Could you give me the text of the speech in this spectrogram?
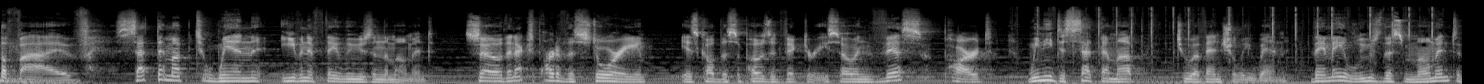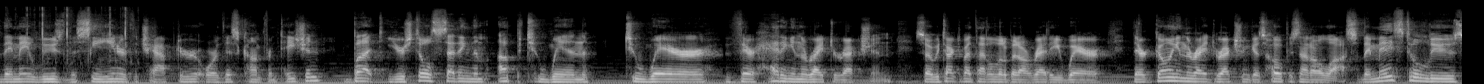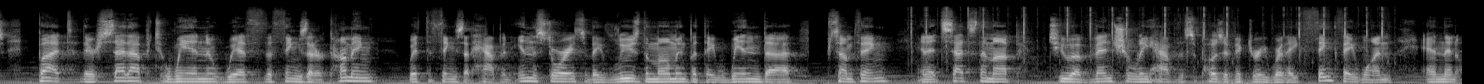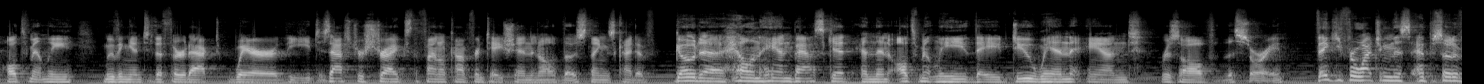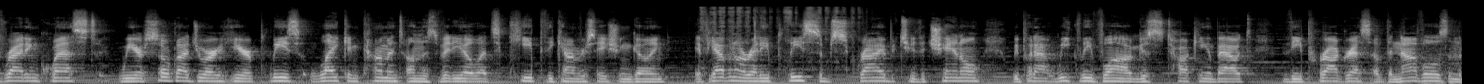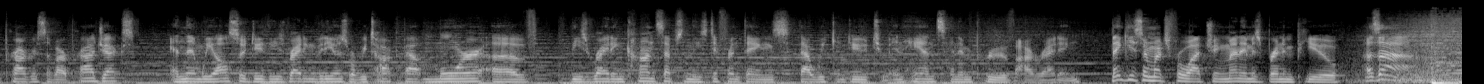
Number five, set them up to win even if they lose in the moment. So the next part of the story is called the supposed victory. So in this part, we need to set them up to eventually win. They may lose this moment, they may lose the scene or the chapter or this confrontation, but you're still setting them up to win to where they're heading in the right direction. So we talked about that a little bit already, where they're going in the right direction because hope is not all lost. So they may still lose, but they're set up to win with the things that are coming, with the things that happen in the story. So they lose the moment, but they win the something, and it sets them up to eventually have the supposed victory where they think they won, and then ultimately moving into the third act where the disaster strikes, the final confrontation, and all of those things kind of go to hell in a handbasket, and then ultimately they do win and resolve the story. Thank you for watching this episode of Writing Quest. We are so glad you are here. Please like and comment on this video. Let's keep the conversation going. If you haven't already, please subscribe to the channel. We put out weekly vlogs talking about the progress of the novels and the progress of our projects. And then we also do these writing videos where we talk about more of these writing concepts and these different things that we can do to enhance and improve our writing. Thank you so much for watching. My name is Brennan Pugh. Huzzah!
